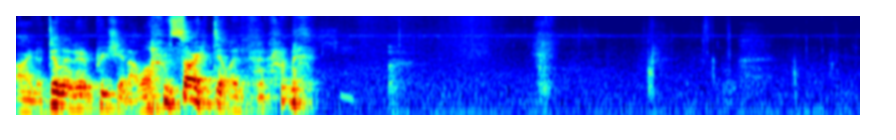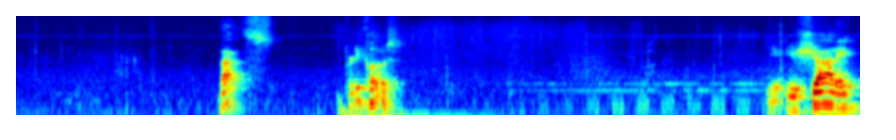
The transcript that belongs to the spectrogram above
I know Dylan didn't appreciate that one. I'm sorry, Dylan. That's pretty close. You, you shot it.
